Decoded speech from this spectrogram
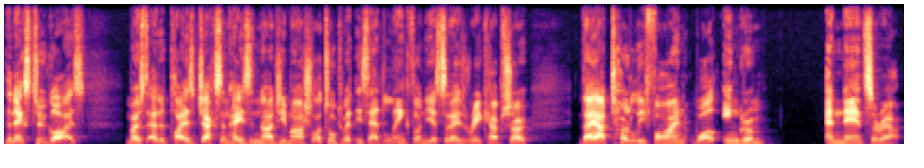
The next two guys, most added players, Jaxson Hayes and Naji Marshall. I talked about this at length on yesterday's recap show. They are totally fine while Ingram and Nance are out.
